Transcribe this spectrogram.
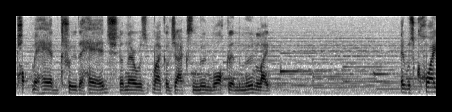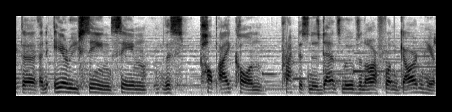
popped my head through the hedge, and there was Michael Jackson moonwalking in the moonlight. It was quite a, an eerie scene, seeing this pop icon practicing his dance moves in our front garden here.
